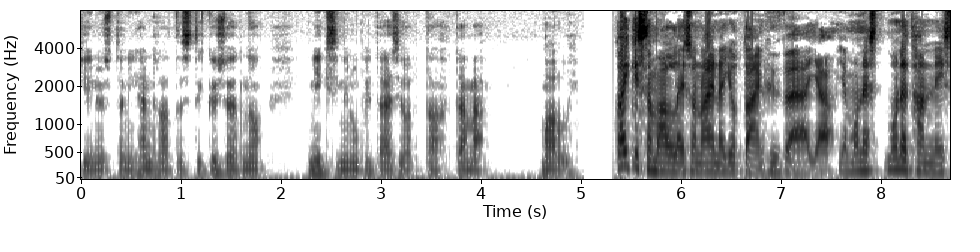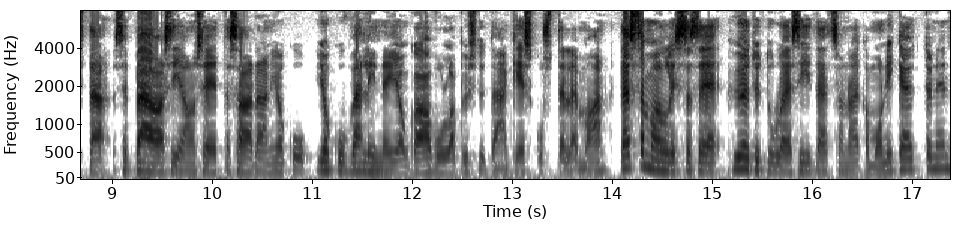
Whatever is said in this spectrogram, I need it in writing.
Geniusta, niin hän saattaa sitten kysyä, että no miksi minun pitäisi ottaa tämä malli? Kaikissa malleissa on aina jotain hyvää ja, ja monest, monethan niistä se pääasia on se, että saadaan joku, joku väline, jonka avulla pystytään keskustelemaan. Tässä mallissa se hyöty tulee siitä, että se on aika monikäyttöinen.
